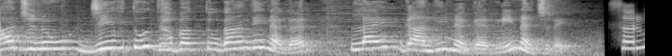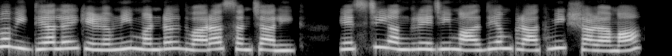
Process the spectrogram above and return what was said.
આજનું જીવતું ધબકતું ગાંધીનગર, લાઈવ ગાંધીનગરની નજરે. સર્વ વિદ્યાલય કેળવણી મંડળ દ્વારા સંચાલિત એસટી અંગ્રેજી માધ્યમ પ્રાથમિક શાળામાં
